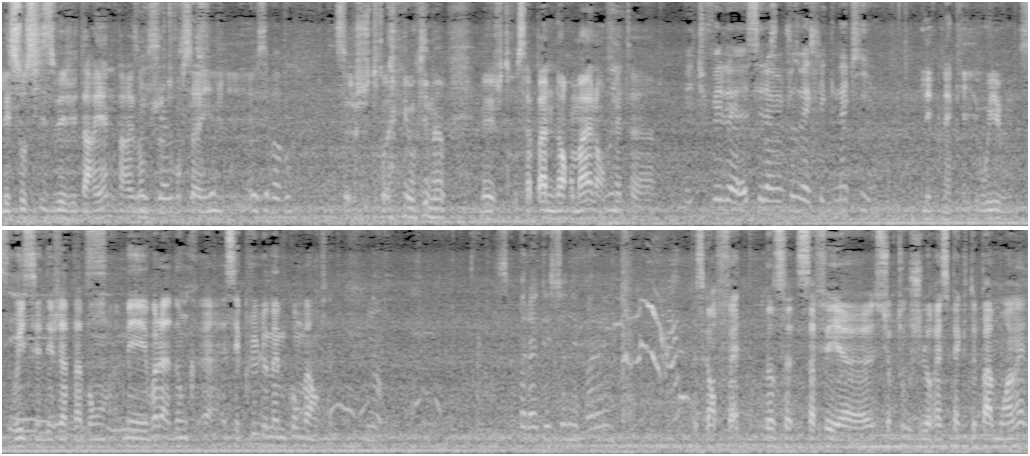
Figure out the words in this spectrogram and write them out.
Les saucisses végétariennes, par exemple, je trouve ça, c'est. Oui, pas bon. je trouve, mais je trouve ça pas normal en Oui. fait. euh, Mais tu fais la- c'est la même chose avec les knackis. hein. les knackis, oui, oui, C'est- déjà pas bon. Mais voilà, donc euh, c'est plus le même combat en fait. Non. C'est pas la question, n'est pas la même. Parce qu'en fait, ça, ça fait euh, surtout que je le respecte pas moi-même,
